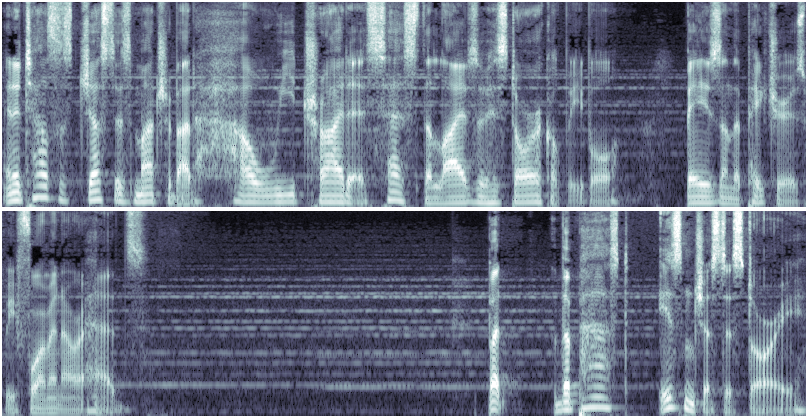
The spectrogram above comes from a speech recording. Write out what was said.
And it tells us just as much about how we try to assess the lives of historical people based on the pictures we form in our heads. The past isn't just a story,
